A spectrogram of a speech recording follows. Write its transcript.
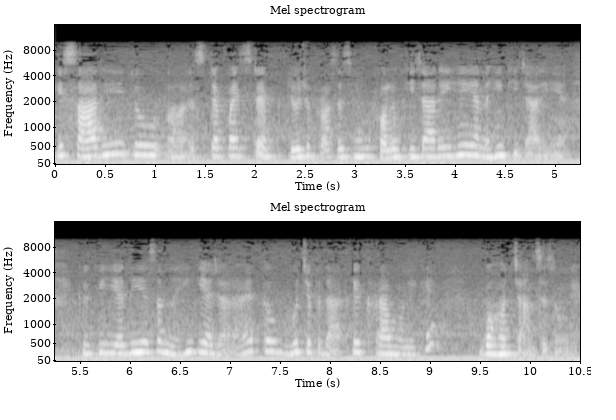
कि सारी जो स्टेप बाय स्टेप जो जो प्रोसेस है वो फॉलो की जा रही है या नहीं की जा रही है। क्योंकि यदि ये सब नहीं किया जा रहा है तो भोज्य पदार्थ के खराब होने के बहुत चांसेस होंगे।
